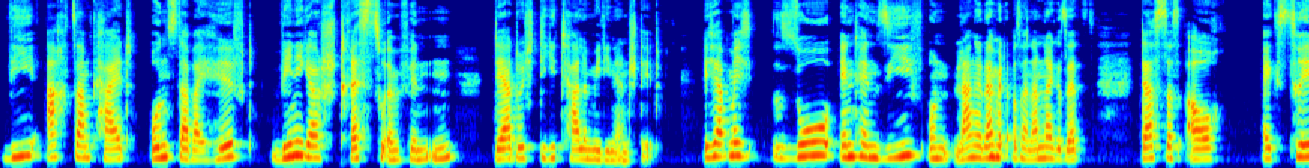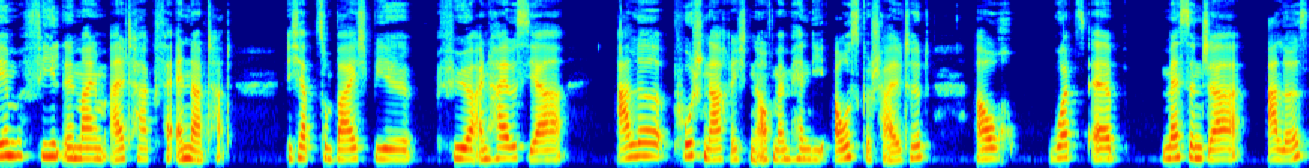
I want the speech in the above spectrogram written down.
wie Achtsamkeit uns dabei hilft, weniger Stress zu empfinden, der durch digitale Medien entsteht. Ich habe mich so intensiv und lange damit auseinandergesetzt, dass das auch extrem viel in meinem Alltag verändert hat. Ich habe zum Beispiel für ein halbes Jahr alle Push-Nachrichten auf meinem Handy ausgeschaltet, auch WhatsApp, Messenger, alles.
